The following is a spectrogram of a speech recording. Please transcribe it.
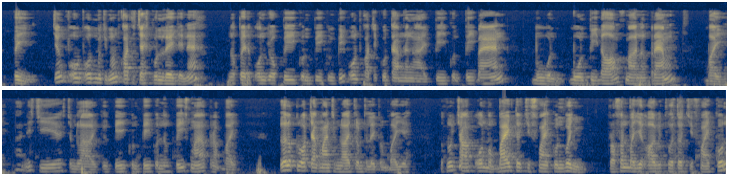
2អញ្ចឹងបងប្អូនមួយចំនួនគាត់ទៅចេះគុណលេខឯណានៅពេលបងប្អូនយក2គុណ2គុណ2បងប្អូនគាត់ចេះគុណតាមនឹងហើយ2គុណ2បាន4 4 2ដងស្មើនឹង5 3បាទនេះជាចម្លើយគឺ2គុណ2គុណនឹង2ស្មើ8ឥឡូវលោកគ្រូអត់ចង់បានចម្លើយត្រឹមតែលេខ8ទេ លោកគ្រូចង់បងប្អូនបំបែកទៅជាស្វ័យគុណវិញប្រសិនបើយើងឲ្យវាធ្វើទៅជាស្វ័យគុណ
